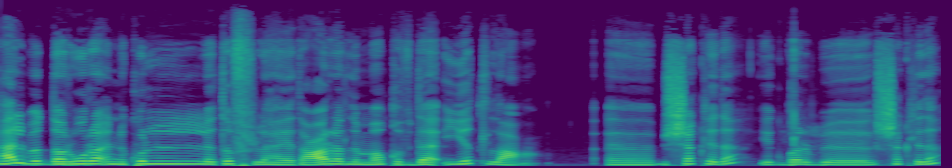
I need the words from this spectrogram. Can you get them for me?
هل بالضرورة إن كل طفل هيتعرض للموقف ده يطلع آه، بالشكل ده؟ يكبر بالشكل ده؟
